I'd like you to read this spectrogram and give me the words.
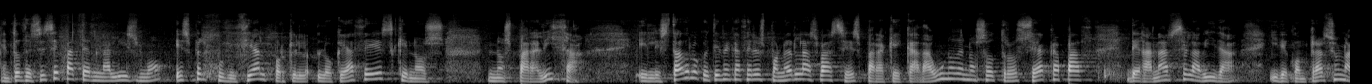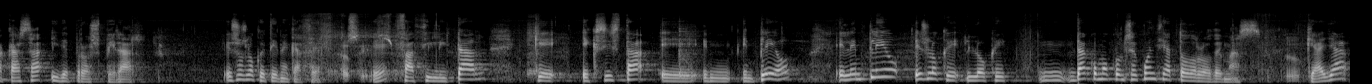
Entonces ese paternalismo es perjudicial porque lo que hace es que nos, nos paraliza. El Estado lo que tiene que hacer es poner las bases para que cada uno de nosotros sea capaz de ganarse la vida y de comprarse una casa y de prosperar. Eso es lo que tiene que hacer. ¿eh? Facilitar que exista eh, empleo. El empleo es lo que, da como consecuencia todo lo demás. Que haya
